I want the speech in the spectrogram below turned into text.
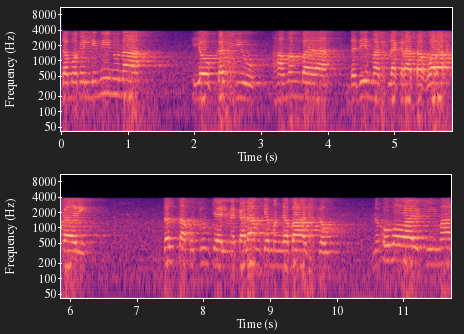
د متکلمینو نه یو کس یو همنګ به د دې مسلک را ته غوړه ښکاری دلته خو چون کې علم کلام کې منګه بحث کو نو او بوای چې ایمان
